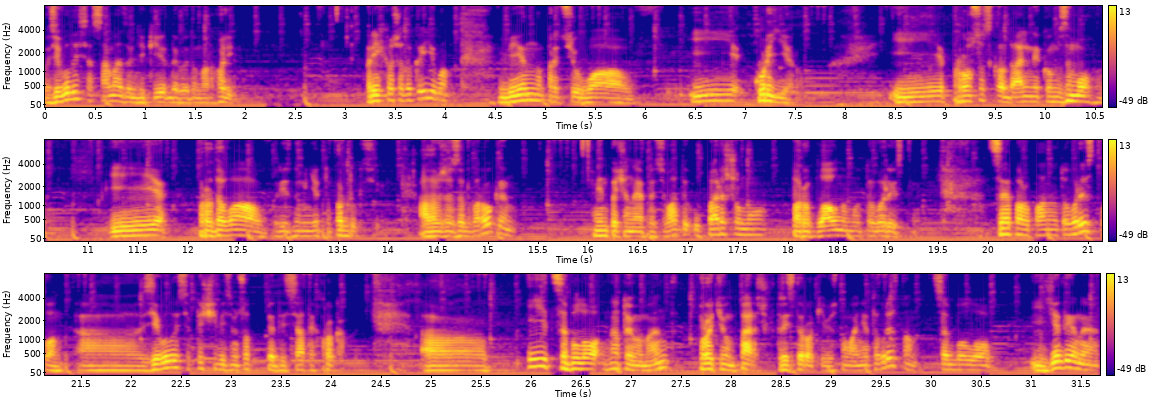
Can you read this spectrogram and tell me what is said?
з'явилися саме завдяки Давиду Марголіну. Приїхавши до Києва, він працював і кур'єром, і просто складальником замовлень, і продавав різноманітну продукцію. Але вже за два роки він починає працювати у першому пароплавному товаристві. Це пароплавне товариство е, з'явилося в 1850-х роках. Е, і це було на той момент, протягом перших 30 років існування товариства, це було єдине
